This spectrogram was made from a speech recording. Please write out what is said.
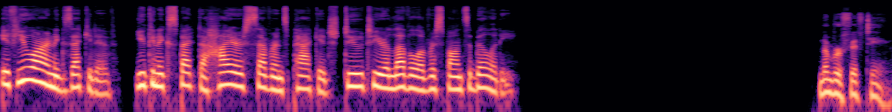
If you are an executive, you can expect a higher severance package due to your level of responsibility. Number 15.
